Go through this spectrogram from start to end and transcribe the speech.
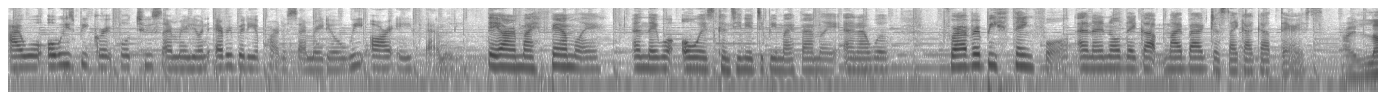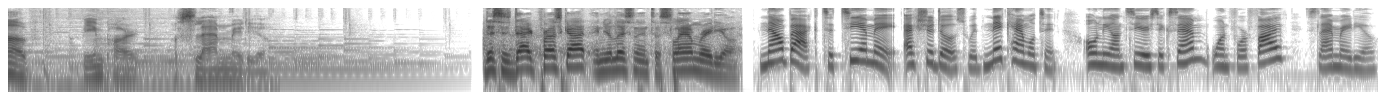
I will always be grateful to Slam Radio and everybody a part of Slam Radio. We are a family. They are my family, and they will always continue to be my family, and I will forever be thankful. And I know they got my back just like I got theirs. I love being part of Slam Radio. This is Dak Prescott, and you're listening to Slam Radio. Now back to TMA Extra Dose with Nick Hamilton, only on SiriusXM 145 Slam Radio.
